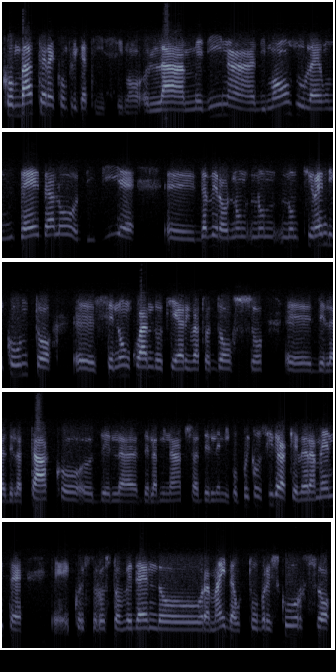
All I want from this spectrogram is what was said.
Combattere è complicatissimo. La Medina di Mosul è un dedalo di vie, eh, davvero non, non, non, ti rendi conto eh, se non quando ti è arrivato addosso eh, della, dell'attacco, eh, della, della, minaccia del nemico. Poi considera che veramente, eh, questo lo sto vedendo oramai da ottobre scorso,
